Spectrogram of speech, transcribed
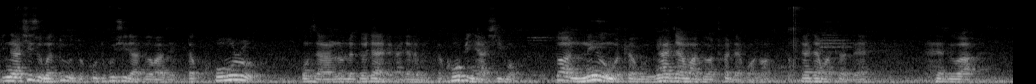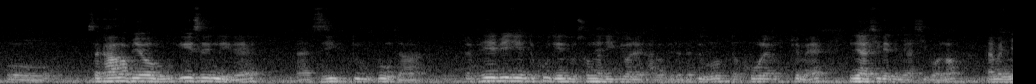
ပညာရှိဆိုမှသူ့တခုတခုရှိတာသူကဘာလဲတခိုးလို့ပုံစံလို့လည်းပြောကြတယ်တခါကျတော့တခိုးပညာရှိပေါ့ သူကနင်းကိုမထွက်ဘူးညကြမှာသူကထွက်တယ်ပေါ့နော်ညကြမှာထွက်တယ်သူကဟိုစကားမပြောဘူးအေးစစ်နေတယ်အဲအဲဇီတူပုံစံတဖြည်းဖြည်းချင်းတစ်ခုချင်းသူဆုံးဖြတ်ပြီးပြောတဲ့အခါမျိုးဖြစ်တယ်သူကိုတခိုးလည်းဖြစ်မယ်ပညာရှိတဲ့ပညာရှိပေါ့နော်ဒါပေမဲ့ည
